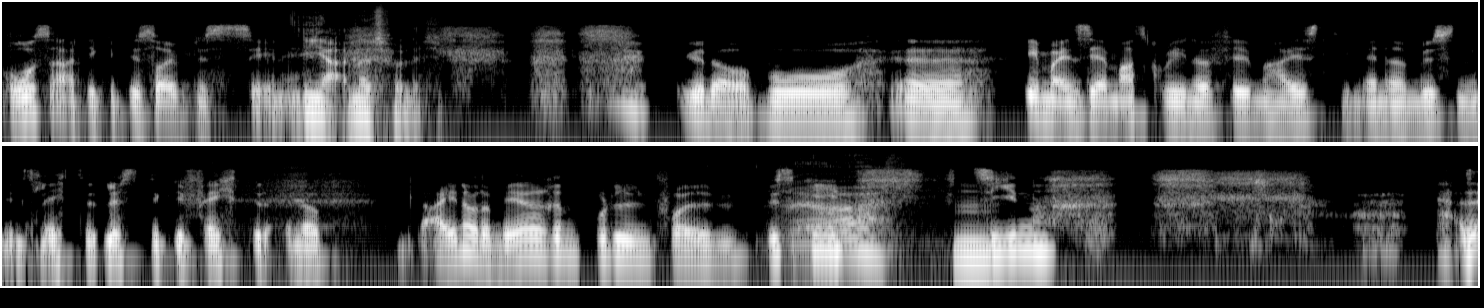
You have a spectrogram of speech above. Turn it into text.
großartige Besäufnisszene. Ja, natürlich. genau, wo äh, eben ein sehr maskuliner Film heißt, die Männer müssen ins letzte, letzte Gefecht mit einer, einer oder mehreren Buddeln voll Whisky ja. Hm. ziehen. Also,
